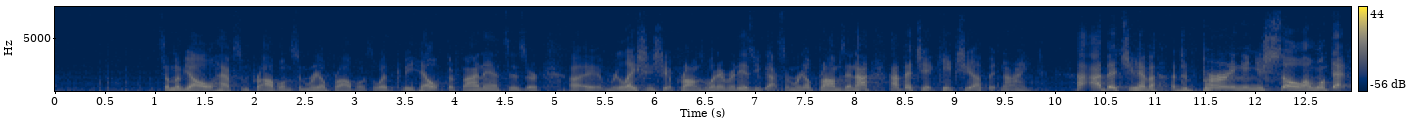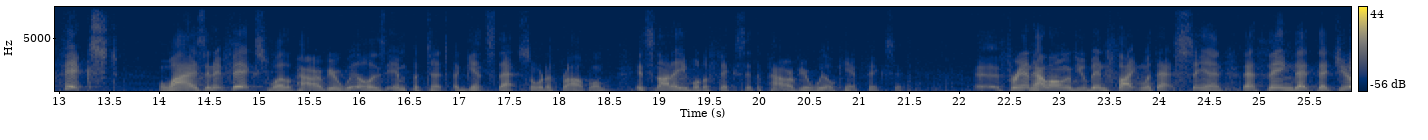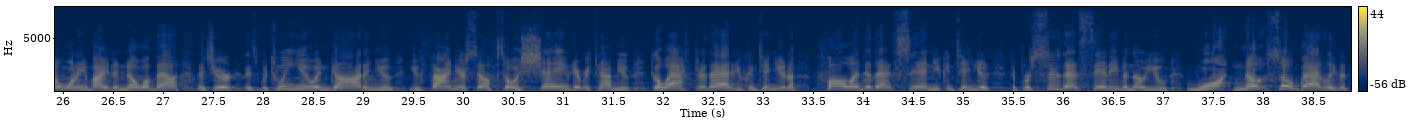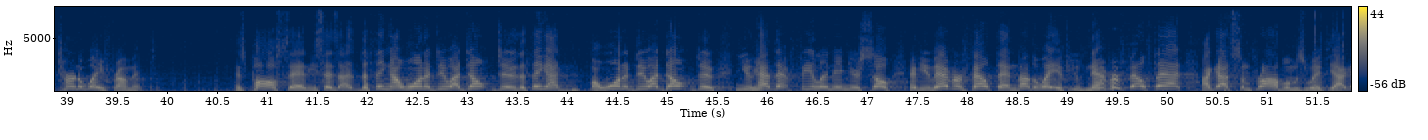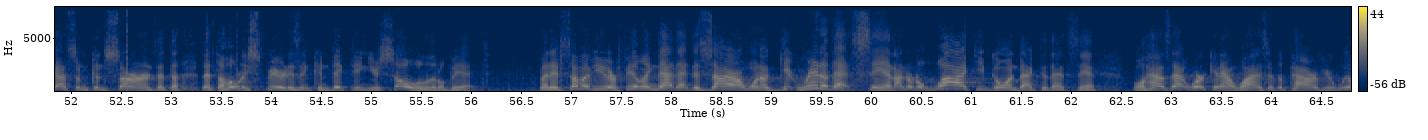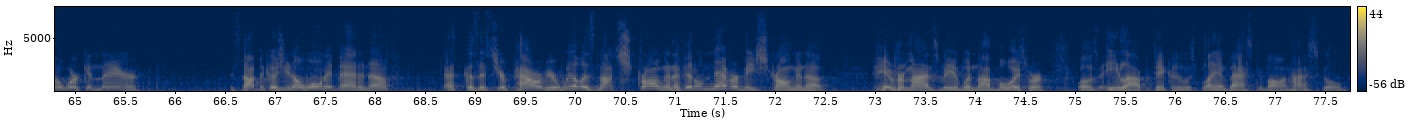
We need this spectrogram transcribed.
Some of y'all will have some problems, some real problems, whether it could be health or finances or uh, relationship problems, whatever it is. You've got some real problems, and I, I bet you it keeps you up at night. I, I bet you have a, a burning in your soul. I want that fixed. Why isn't it fixed? Well, the power of your will is impotent against that sort of problem. It's not able to fix it. The power of your will can't fix it. Uh, friend, how long have you been fighting with that sin? That thing that, that you don't want anybody to know about, that you're, it's between you and God, and you, you find yourself so ashamed every time you go after that. You continue to fall into that sin. You continue to pursue that sin even though you want no, so badly to turn away from it. As Paul said, he says, uh, The thing I want to do, I don't do. The thing I, I want to do, I don't do. You have that feeling in your soul. Have you ever felt that? And by the way, if you've never felt that, I got some problems with you. I got some concerns that the, that the Holy Spirit isn't convicting your soul a little bit. But if some of you are feeling that, that desire, I want to get rid of that sin. I don't know why I keep going back to that sin. Well, how's that working out? Why isn't the power of your will working there? It's not because you don't want it bad enough. That's because it's your power of your will is not strong enough. It'll never be strong enough. It reminds me of when my boys were, well, Eli particularly was playing basketball in high school.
